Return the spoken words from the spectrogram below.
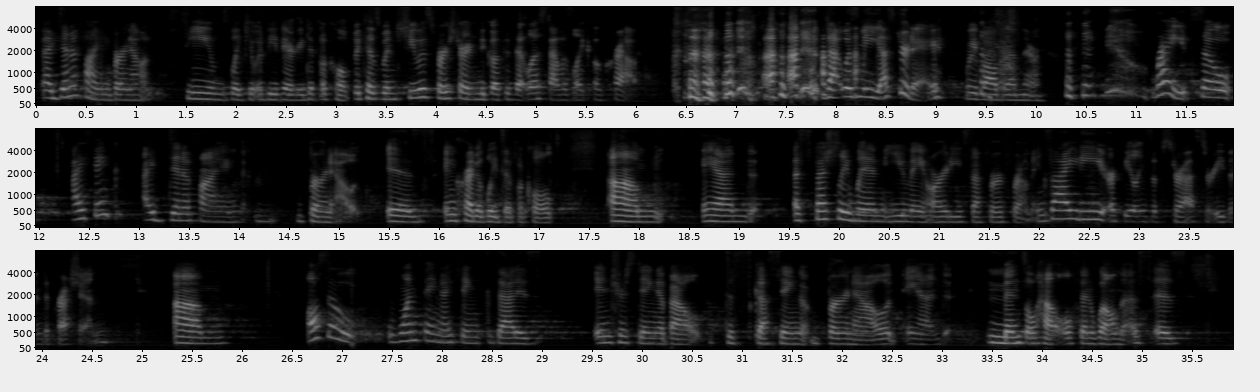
identifying burnout seems like it would be very difficult because when she was first starting to go through that list, I was like, oh crap, that was me yesterday. We've all been there. right. So I think identifying burnout is incredibly difficult. Um, and especially when you may already suffer from anxiety or feelings of stress or even depression. Um, also, one thing I think that is interesting about discussing burnout and mental health and wellness is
